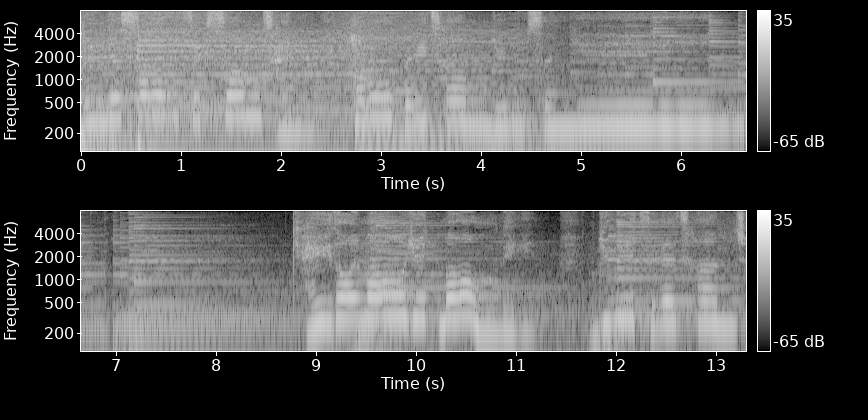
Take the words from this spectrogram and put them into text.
明日生即心情，好比参与盛宴。期待某月某年于这餐桌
